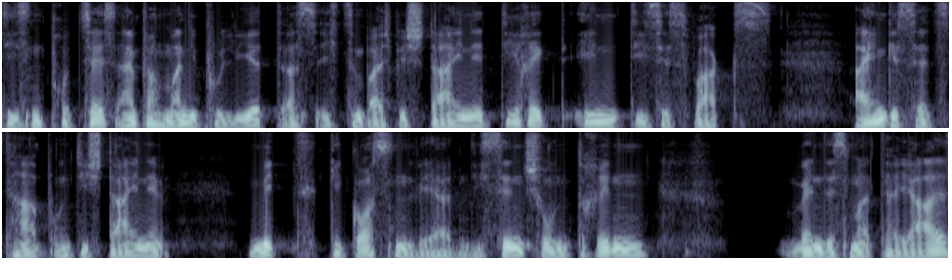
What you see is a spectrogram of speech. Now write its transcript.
diesen Prozess einfach manipuliert, dass ich zum Beispiel Steine direkt in dieses Wachs eingesetzt habe und die Steine mit gegossen werden. Die sind schon drin, wenn das Material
